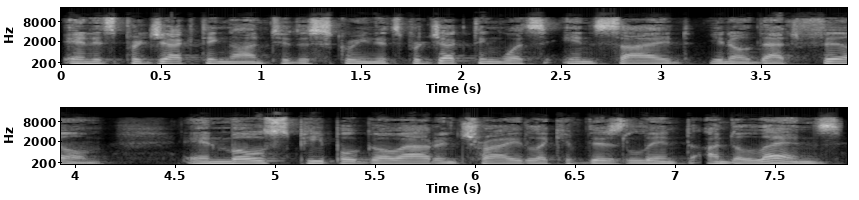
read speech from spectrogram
and it's projecting onto the screen, it's projecting what's inside, you know, that film. And most people go out and try, like if there's lint on the lens,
